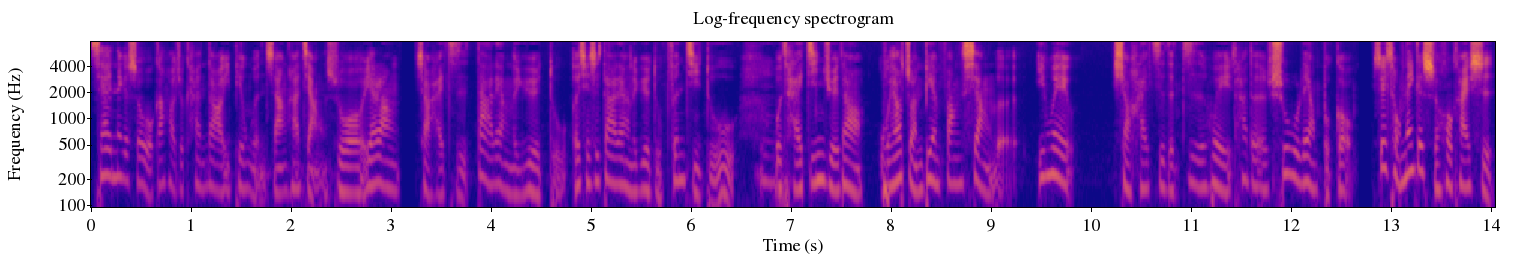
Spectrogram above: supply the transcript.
在那个时候，我刚好就看到一篇文章，他讲说要让小孩子大量的阅读，而且是大量的阅读分级读物，嗯我才惊觉到我要转变方向了，因为小孩子的智慧他的输入量不够，所以从那个时候开始，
